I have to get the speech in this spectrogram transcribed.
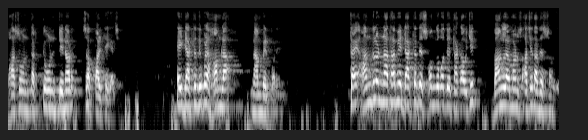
ভাষণ, তার টোন টেনর সব পাল্টে গেছে। এই ডাক্তারদের উপরে হামলা নামবের পরে। তাই আন্দোলন না থামিয়ে ডাক্তারদের সঙ্গবদ্ধ থাকা উচিত। বাংলার মানুষ আছে তাদের সঙ্গে।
